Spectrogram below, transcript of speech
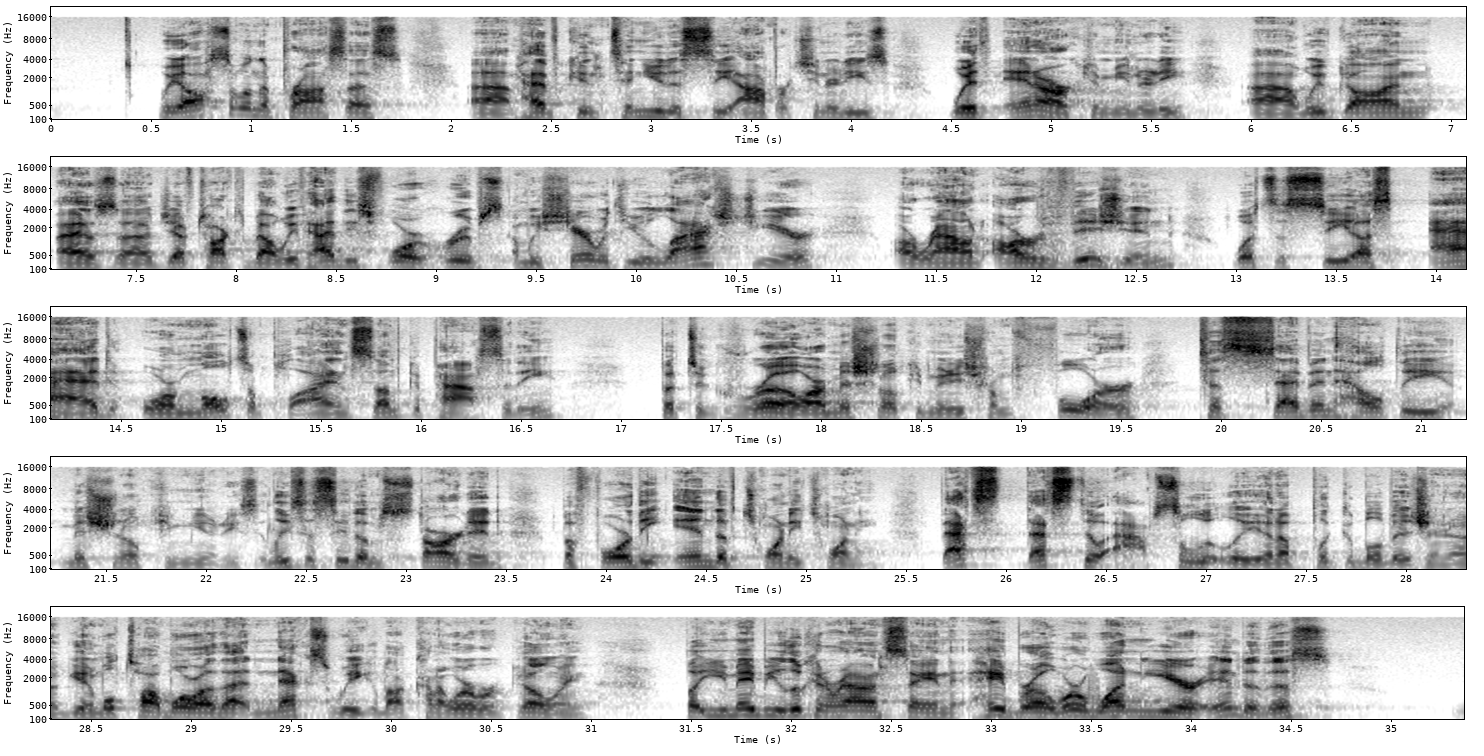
We also, in the process, um, have continued to see opportunities within our community. Uh, we've gone, as uh, Jeff talked about, we've had these four groups, and we shared with you last year around our vision was to see us add or multiply in some capacity, but to grow our missional communities from four to seven healthy missional communities, at least to see them started before the end of 2020. That's, that's still absolutely an applicable vision. And again, we'll talk more about that next week about kind of where we're going. But you may be looking around and saying, hey, bro, we're one year into this.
